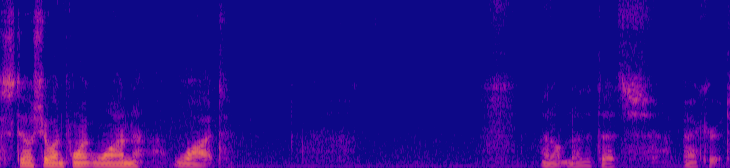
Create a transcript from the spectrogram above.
still showing 0.1 watt. I don't know that that's accurate.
